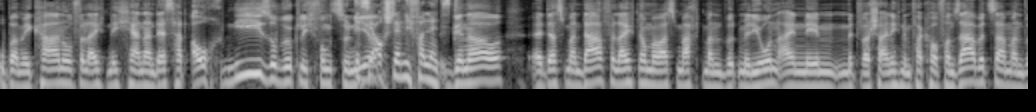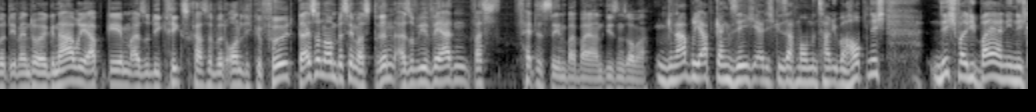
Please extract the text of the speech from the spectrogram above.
Upamecano vielleicht nicht. Hernandez hat auch nie so wirklich funktioniert. ist ja auch ständig verletzt. Genau, äh, dass man da vielleicht nochmal was macht. Man wird Millionen einnehmen mit wahrscheinlich einem Verkauf von Sabitzer. Man wird eventuell Gnabry abgeben. Also die Kriegskasse wird ordentlich gefüllt. Da ist auch noch ein bisschen was drin. Also wir werden was Fettes sehen bei Bayern diesen Sommer. Gnabry-Abgang sehe ich ehrlich gesagt momentan überhaupt nicht. Nicht, weil die Bayern ihn nicht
